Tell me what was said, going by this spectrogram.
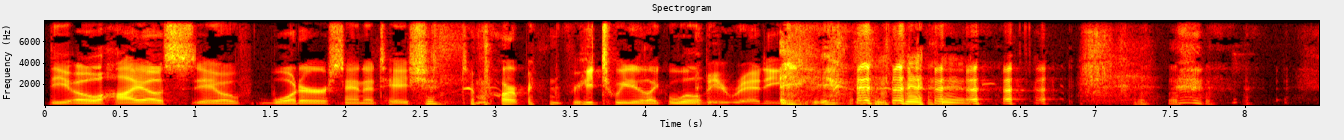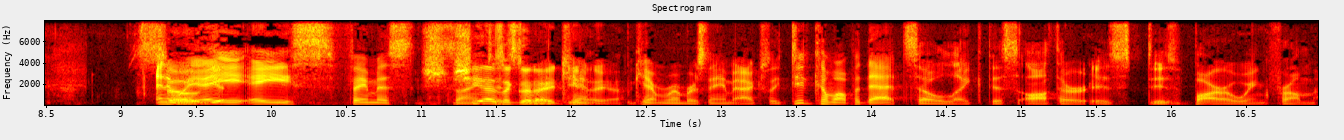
the Ohio you know water sanitation department retweeted like, we'll be ready. So, Anyway, yeah, a, a s- famous She has a good who I idea, Can't, yeah. can't remember his name. Actually, did come up with that. So, like, this author is is borrowing from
